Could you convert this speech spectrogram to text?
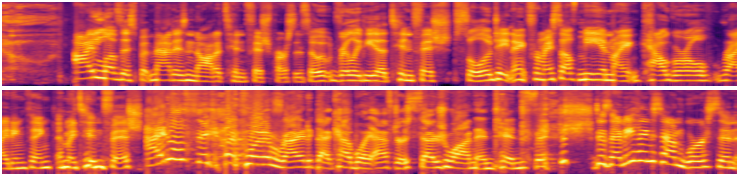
No. I love this, but Matt is not a tin fish person. So it would really be a tin fish solo date night for myself. Me and my cowgirl riding thing and my tin fish. I don't think I want to ride that cowboy after Szechuan and tinned fish. Does anything sound worse than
